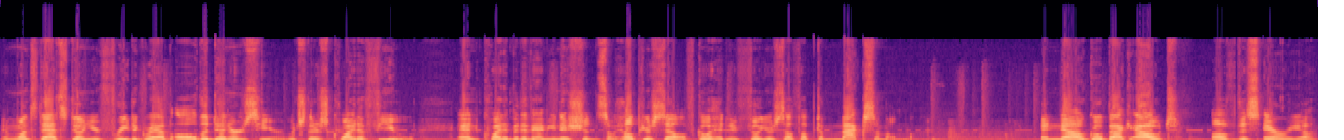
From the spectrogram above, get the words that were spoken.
And once that's done, you're free to grab all the dinners here, which there's quite a few, and quite a bit of ammunition, so help yourself. Go ahead and fill yourself up to maximum. And now go back out of this area.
